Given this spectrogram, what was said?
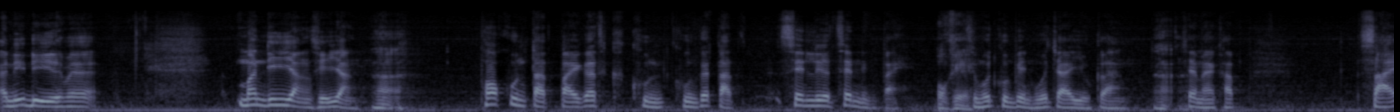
อันนี้ดีใช่ไหมมันดีอย่างเสียอย่างฮะเพราะคุณตัดไปก็คุณคุณก็ตัดเส้นเลือดเส้นหนึ่งไปโอเคสมมติคุณเป็นหัวใจอยู่กลางฮะใช่ไหมครับ สาย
